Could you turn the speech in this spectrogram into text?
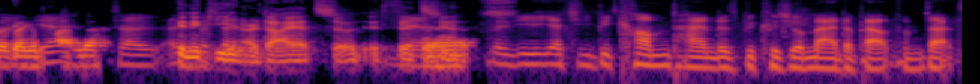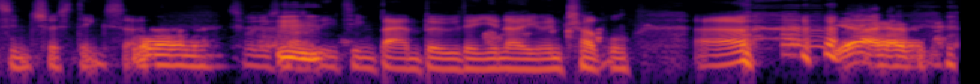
look like a panda. So, uh, finicky in our diet, so it fits. Yeah. You actually become pandas because you're mad about them. That's interesting. So, so when you start mm. eating bamboo, then you know you're in trouble. Uh, yeah, I, have,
